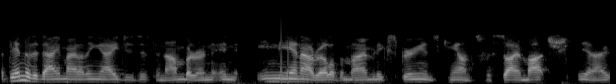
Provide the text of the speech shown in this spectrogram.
at the end of the day, mate, I think age is just a number, and, and in the NRL at the moment, experience counts for so much. You know,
